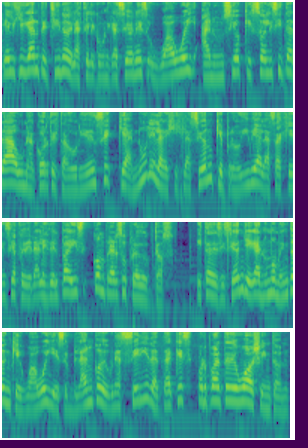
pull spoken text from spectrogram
El gigante chino de las telecomunicaciones Huawei anunció que solicitará a una corte estadounidense que anule la legislación que prohíbe a las agencias federales del país comprar sus productos. Esta decisión llega en un momento en que Huawei es blanco de una serie de ataques por parte de Washington.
